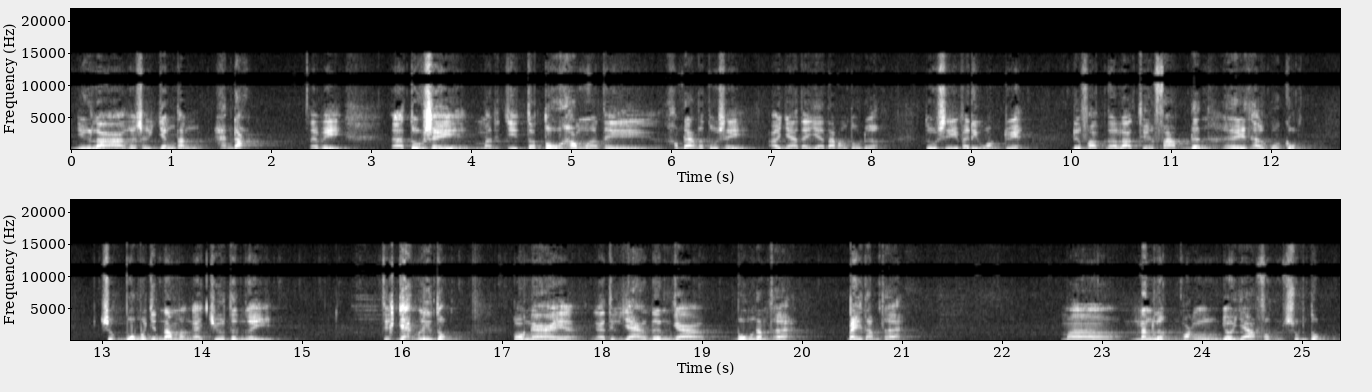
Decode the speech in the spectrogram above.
như là cái sự dấn thân hàng đầu. Tại vì à, tu sĩ mà chỉ có tu không á, thì không đáng là tu sĩ. Ở nhà tại gia ta vẫn tu được. Tu sĩ phải đi hoàn truyền. Đức Phật đó là thuyết pháp đến hơi thở cuối cùng. Suốt 49 năm ngài chưa từng nghỉ. Thuyết giảng liên tục. Có ngày ngài thuyết giảng đến cả 4 năm thời 7 tám thời. Mà năng lực vẫn dồi dào phong sung túc.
